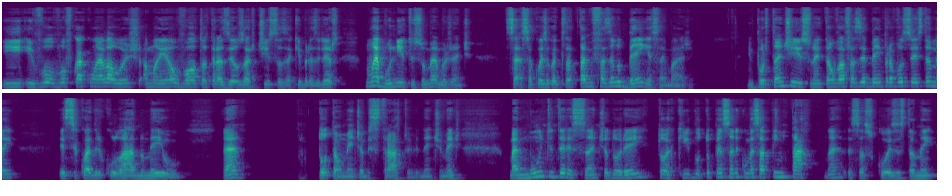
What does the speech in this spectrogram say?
E, e vou, vou ficar com ela hoje. Amanhã eu volto a trazer os artistas aqui brasileiros. Não é bonito isso mesmo, gente? Essa, essa coisa tá, tá me fazendo bem essa imagem. Importante isso, né? Então vai fazer bem para vocês também. Esse quadriculado meio, né? Totalmente abstrato, evidentemente, mas muito interessante. Adorei. Estou aqui, estou pensando em começar a pintar, né? Essas coisas também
